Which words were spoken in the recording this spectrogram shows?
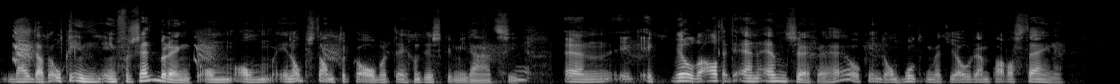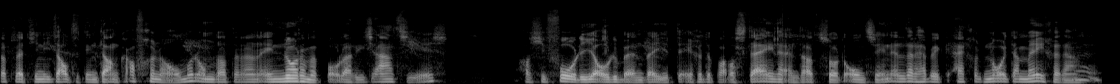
mij dat ook in, in verzet brengt om, om in opstand te komen tegen discriminatie. Ja. En ik, ik wilde altijd en-en zeggen, hè? ook in de ontmoeting met Joden en Palestijnen. Dat werd je niet altijd in dank afgenomen, omdat er een enorme polarisatie is. Als je voor de Joden bent, ben je tegen de Palestijnen en dat soort onzin. En daar heb ik eigenlijk nooit aan meegedaan. Hmm.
